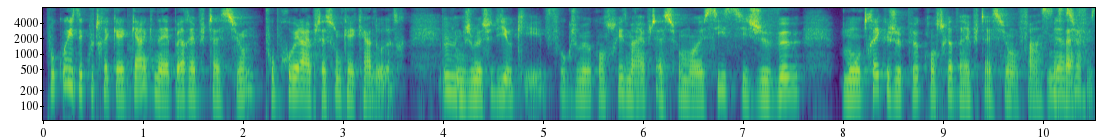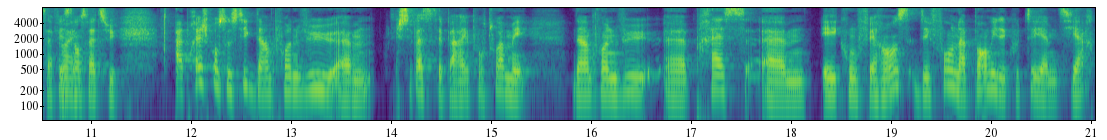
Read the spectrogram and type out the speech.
pourquoi ils écouteraient quelqu'un qui n'avait pas de réputation pour prouver la réputation de quelqu'un d'autre. Mhm. Donc je me suis dit ok, il faut que je me construise ma réputation moi aussi si je veux montrer que je peux construire des réputations. Enfin ça, ça fait, ça fait sens là-dessus. Après, je pense aussi que d'un point de vue, euh, je sais pas si c'est pareil pour toi, mais d'un point de vue euh, presse euh, et conférence, des fois on n'a pas envie d'écouter MT Art,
